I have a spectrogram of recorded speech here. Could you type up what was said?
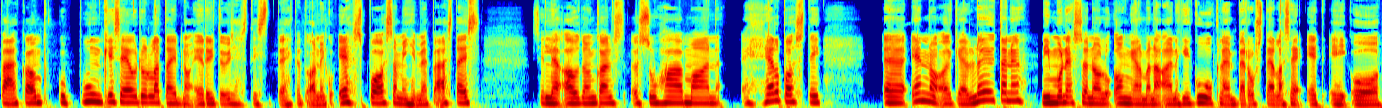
pääkaupunkiseudulla, tai no erityisesti sitten ehkä tuolla niin kuin Espoossa, mihin me päästäisiin sille auton kanssa suhaamaan helposti. En ole oikein löytänyt, niin monessa on ollut ongelmana ainakin Googlen perusteella se, että ei ole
